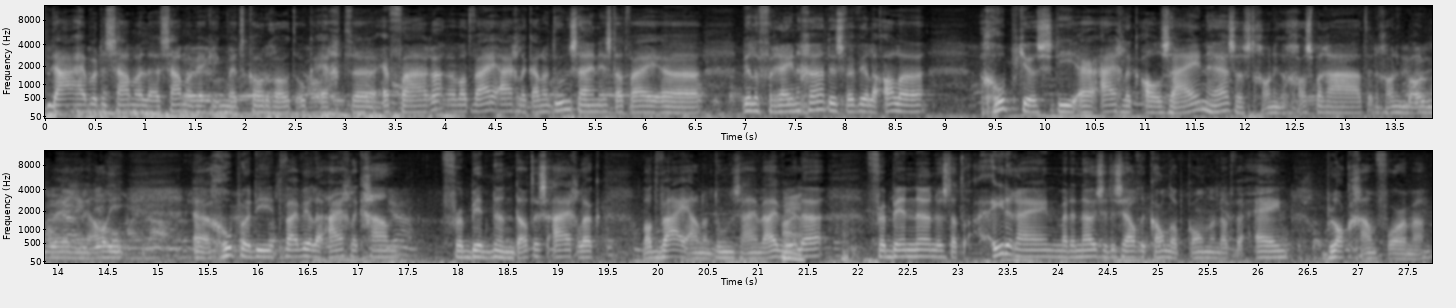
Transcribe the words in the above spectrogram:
daar hebben we de samen, samenwerking met Code Rood ook echt eh, ervaren. Eh, wat wij eigenlijk aan het doen zijn, is dat wij eh, willen verenigen. Dus we willen alle groepjes die er eigenlijk al zijn, hè, zoals het Groningen Gasberaad en de Groningen Bodembeweging, al die eh, groepen die wij willen eigenlijk gaan verbinden. Dat is eigenlijk wat wij aan het doen zijn. Wij Ah, ja. willen verbinden, dus dat iedereen met de neus dezelfde kant op komt en dat we één blok gaan vormen.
